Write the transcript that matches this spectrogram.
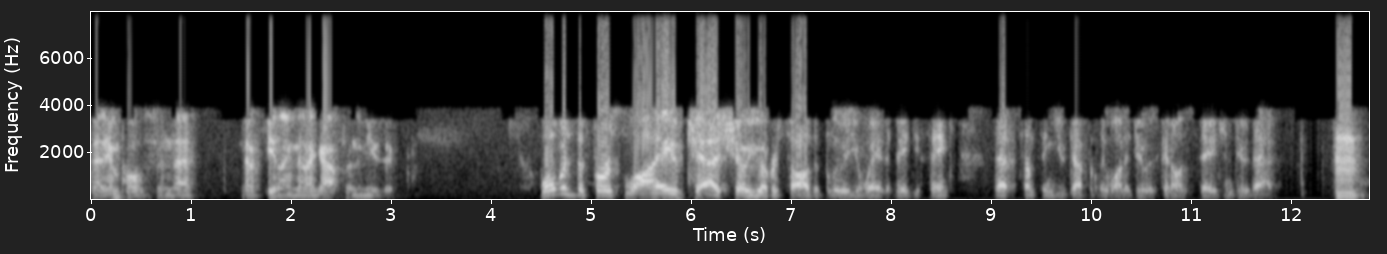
that impulse and that that feeling that I got from the music. What was the first live jazz show you ever saw that blew you away, that made you think that's something you definitely want to do is get on stage and do that? Mm.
